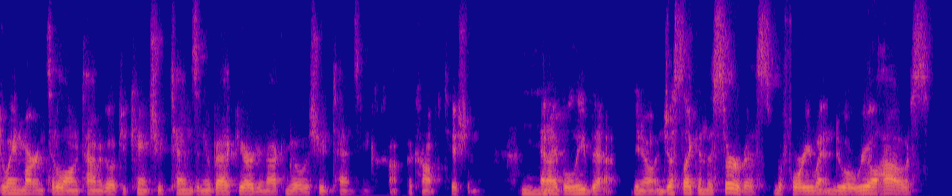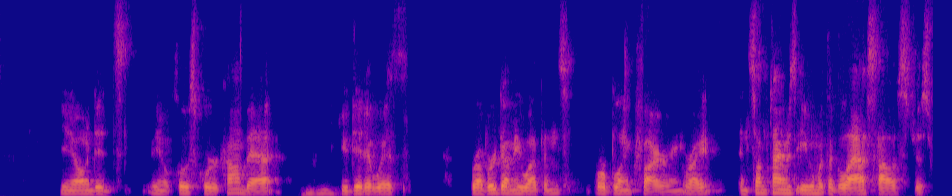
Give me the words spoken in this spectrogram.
Dwayne Martin said a long time ago if you can't shoot 10s in your backyard, you're not going to be able to shoot 10s in a competition. Mm-hmm. And I believe that, you know, and just like in the service, before you went into a real house, you know, and did, you know, close quarter combat, Mm-hmm. You did it with rubber dummy weapons or blank firing, right? And sometimes even with a glass house, just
